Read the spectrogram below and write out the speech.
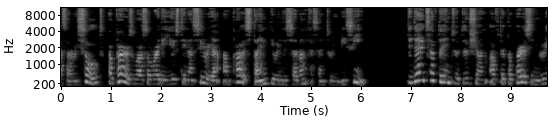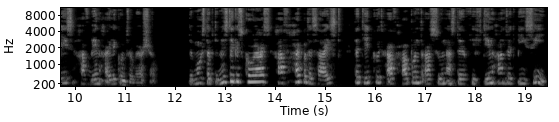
As a result, papyrus was already used in Assyria and Palestine during the 7th century BC. The dates of the introduction of the papyrus in Greece have been highly controversial. The most optimistic scholars have hypothesized that it could have happened as soon as the 1500 BC,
